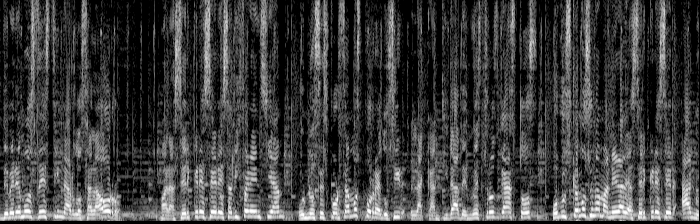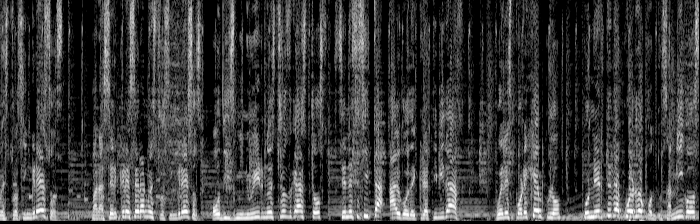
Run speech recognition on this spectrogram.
deberemos destinarlos al ahorro. Para hacer crecer esa diferencia, o nos esforzamos por reducir la cantidad de nuestros gastos, o buscamos una manera de hacer crecer a nuestros ingresos. Para hacer crecer a nuestros ingresos o disminuir nuestros gastos, se necesita algo de creatividad. Puedes, por ejemplo, ponerte de acuerdo con tus amigos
